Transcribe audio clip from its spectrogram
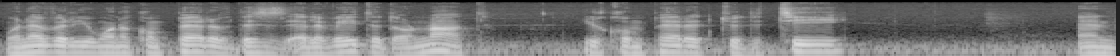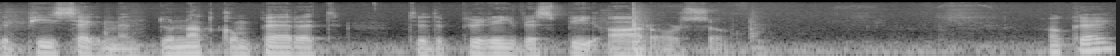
whenever you want to compare if this is elevated or not you compare it to the T and the P segment. Do not compare it to the previous PR or so. Okay?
